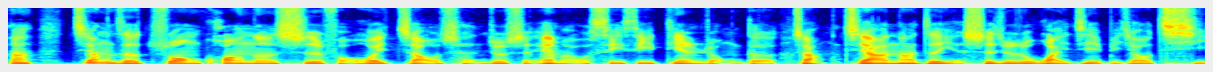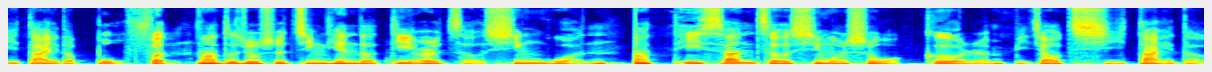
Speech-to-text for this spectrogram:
那这样子的状况呢，是否会造成就是 MLCC 电容的涨价？那这也是就是外界比较期待的部分。那这就是今天的第二则新闻。那第三则新闻是我个人比较期待的。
